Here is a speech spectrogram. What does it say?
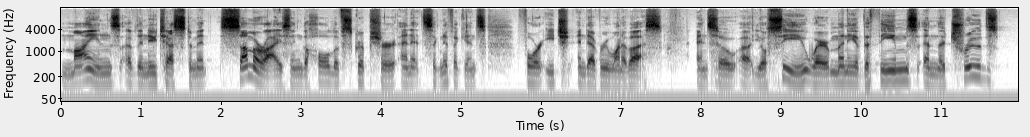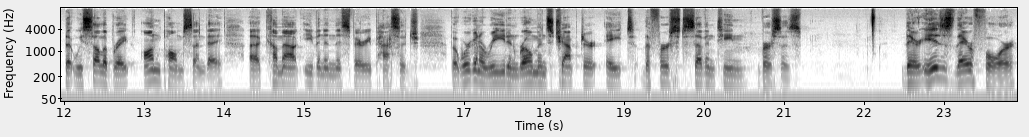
minds of the New Testament summarizing the whole of Scripture and its significance for each and every one of us. And so uh, you'll see where many of the themes and the truths that we celebrate on Palm Sunday uh, come out even in this very passage. But we're going to read in Romans chapter 8, the first 17 verses. There is therefore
